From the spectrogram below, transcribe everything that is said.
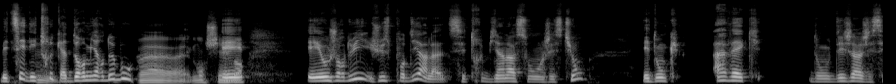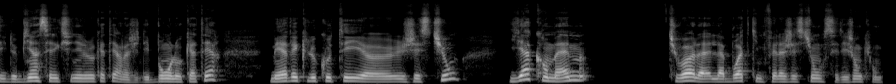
mais tu sais, des mmh. trucs à dormir debout Ouais, ouais, mon chien et et aujourd'hui, juste pour dire, là, ces trucs bien-là sont en gestion et donc avec donc déjà, j'essaye de bien sélectionner les locataires. Là, j'ai des bons locataires, mais avec le côté, gestion, il y a quand même tu vois, la la boîte qui me fait la gestion, c'est des gens qui ont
